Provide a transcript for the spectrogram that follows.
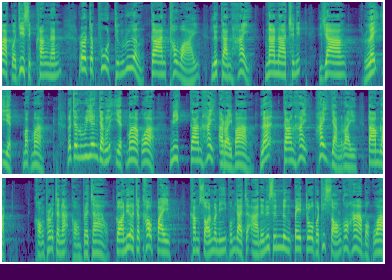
มากกว่า 20 ครั้งนั้น เราจะพูดถึงเรื่องการถวายหรือการให้นานาชนิดอย่างละเอียดมากๆ เราจะเรียนอย่างละเอียดมากว่ามีการให้อะไรบ้าง และการให้ให้อย่างไรตามหลักของพระวจนะของพระเจ้า ก่อนที่เราจะเข้าไป คำสอนวันนี้ผมอยากจะอ่านในหนังสือหนึ่งเปโตรบทที่สองข้อห้าบอกว่า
